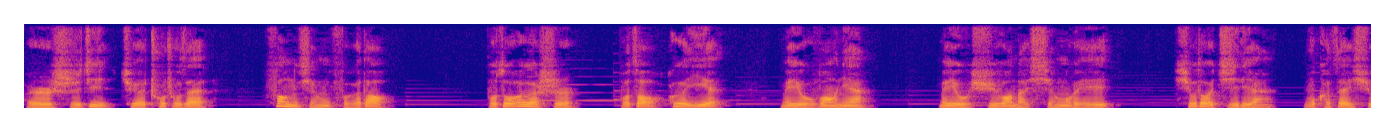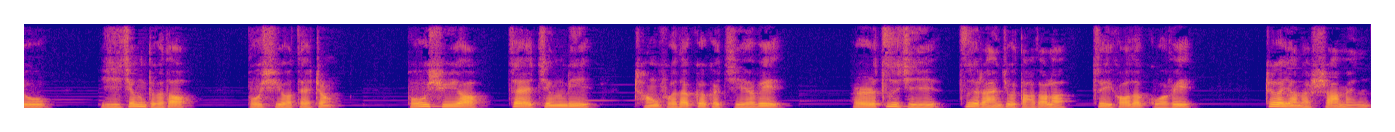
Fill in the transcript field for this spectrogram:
而实际却处处在奉行佛道，不做恶事，不造恶业，没有妄念，没有虚妄的行为，修到极点，无可再修，已经得到，不需要再证。不需要再经历成佛的各个劫位，而自己自然就达到了最高的果位，这样的沙门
